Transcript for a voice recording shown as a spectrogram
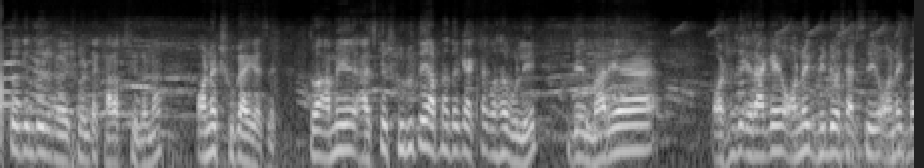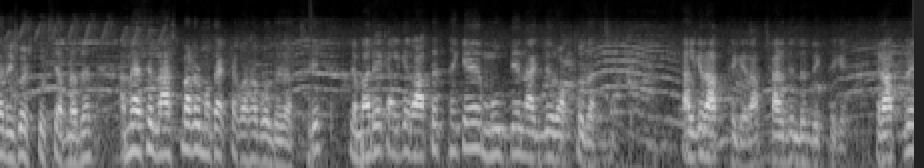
এত কিন্তু শরীরটা খারাপ ছিল না, অনেক শুকায় গেছে। তো আমি আজকে শুরুতেই আপনাদেরকে একটা কথা বলি যে মারিয়া অসুস্থ এর আগে অনেক ভিডিও ছাড়ছি, অনেকবার রিকোয়েস্ট করছি আপনাদের। আমি আজকে লাস্টবারের মতো একটা কথা বলতে যাচ্ছি, যে মারিয়া, কালকে রাতের থেকে মুখ দিয়ে নাক দিয়ে রক্ত যাচ্ছে। কালকে রাত থেকে, রাত সাড়ে তিনটার দিক থেকে। রাত্রে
